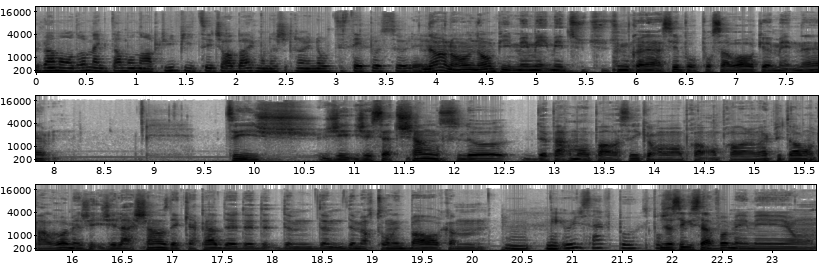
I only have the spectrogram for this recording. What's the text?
je mon drum, ma guitare, mon ampli, puis tu sais, je m'en achèterai un autre. C'était pas ça. là. Non, non, non, puis mais, mais, tu, tu, me connais assez pour, savoir que maintenant, j'ai j'ai cette chance-là, de par mon passé, qu'on on, pro- on- probablement que plus tard on parlera, mais j'ai j'ai la chance d'être capable de, de, de, de, de- de me retourner de bord comme... Mm. Mais eux, ils savent pas. C'est pour Je ça sais qu'ils savent pas, mais, mais on,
